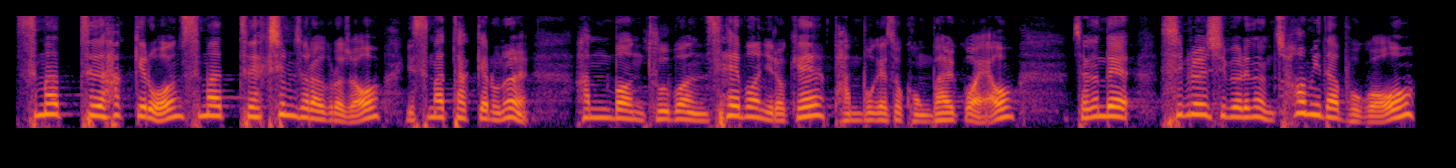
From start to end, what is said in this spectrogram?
스마트 학개론, 스마트 핵심서라 그러죠. 이 스마트 학개론을 한 번, 두 번, 세 번 이렇게 반복해서 공부할 거예요. 자, 근데 11월, 12월에는 처음이다 보고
